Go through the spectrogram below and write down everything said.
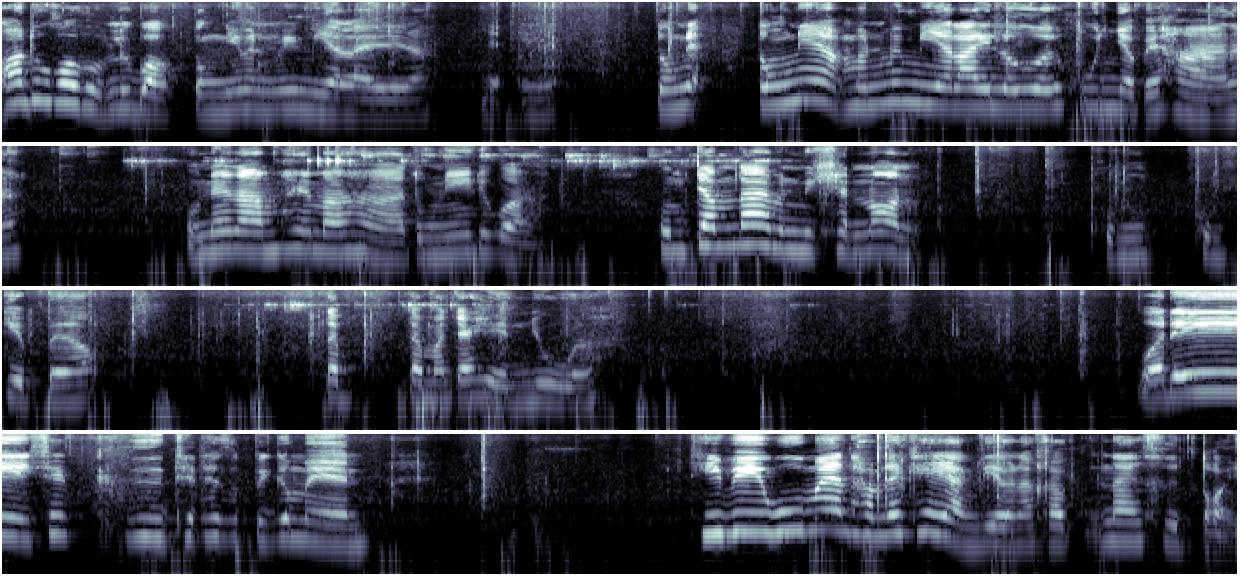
อ๋อทุกคนผมลืมบอกตรงนี้มันไม่มีอะไรเลยนะเนี่ยตรงเนี้ยตรงเนี้ยตรงเนี้ยมันไม่มีอะไรเลยคุณอย่าไปหานะผมแนะนำให้มาหาตรงนี้ดีกว่า ผมจำได้มันมีแคนนอน ผมผมเก็บไปแล้ว แต่แต่มันจะเห็นอยู่นะ วัสดีใช่คือเทสสปิเกอร์แมนทีวีวูแมนทำได้แค่อย่างเดียวนะครับ นั่นคือต่อย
